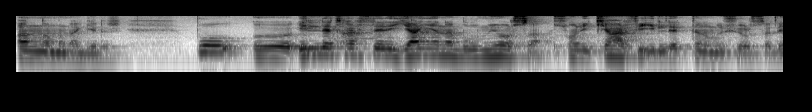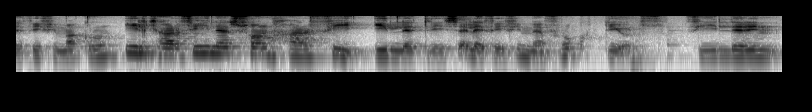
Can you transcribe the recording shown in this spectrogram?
anlamına gelir. Bu e, illet harfleri yan yana bulunuyorsa, son iki harfi illetten oluşuyorsa lefifi makrun, ilk harfiyle son harfi illetli ise lefifi mefruk diyoruz. Fiillerin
